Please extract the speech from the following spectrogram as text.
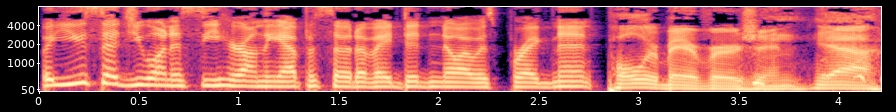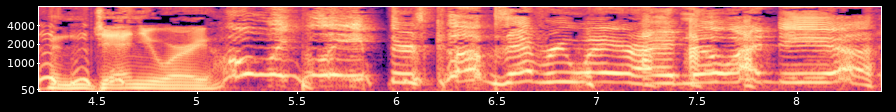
But you said you want to see her on the episode of I Didn't Know I Was Pregnant. Polar bear version. Yeah, in January. Holy bleep, there's cubs everywhere. I had no idea.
